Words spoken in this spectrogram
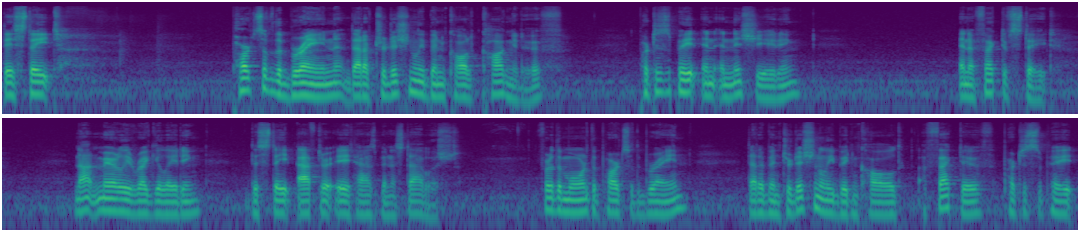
They state parts of the brain that have traditionally been called cognitive participate in initiating an affective state, not merely regulating the state after it has been established. Furthermore, the parts of the brain that have been traditionally been called affective participate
